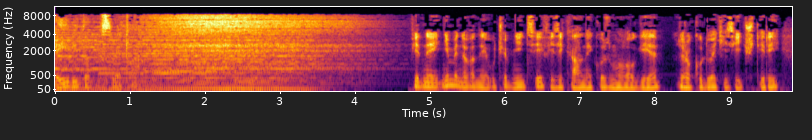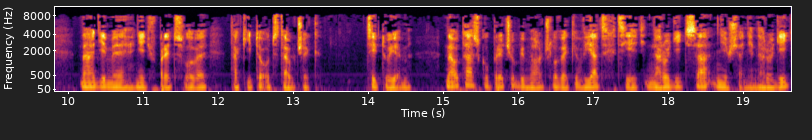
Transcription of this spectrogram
Prívitok svetla. V jednej nemenovanej učebnici fyzikálnej kozmológie z roku 2004 nájdeme hneď v predslove takýto odstavček. Citujem. Na otázku, prečo by mal človek viac chcieť narodiť sa, než sa nenarodiť,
